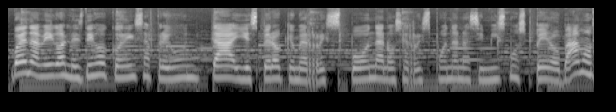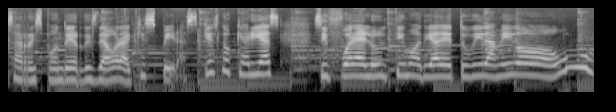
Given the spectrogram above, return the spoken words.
Bueno amigos, les dejo con esa pregunta y espero que me respondan o se respondan a sí mismos, pero vamos a responder desde ahora. ¿Qué esperas? ¿Qué es lo que harías si fuera el último día de tu vida, amigo? Uh.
